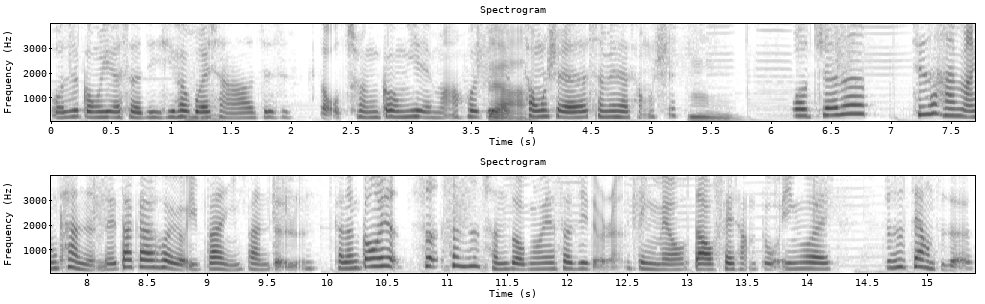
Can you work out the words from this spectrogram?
我是工业设计系，会不会想要就是走纯工业嘛？或者是同学身边的同学？嗯，我觉得其实还蛮看人的，大概会有一半一半的人，可能工业甚甚至纯走工业设计的人，并没有到非常多，因为就是这样子的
